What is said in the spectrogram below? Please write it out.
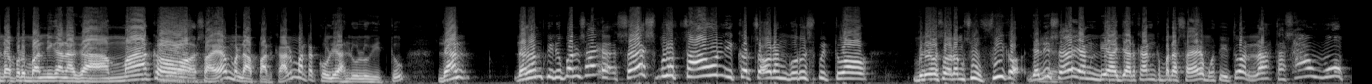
ada perbandingan agama kok. Saya mendapatkan mata kuliah dulu itu. Dan dalam kehidupan saya, saya 10 tahun ikut seorang guru spiritual. Beliau seorang sufi kok. Jadi Iya. saya yang diajarkan kepada saya waktu itu adalah tasawuf.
